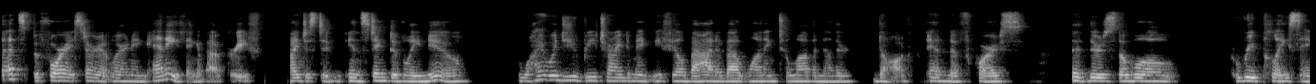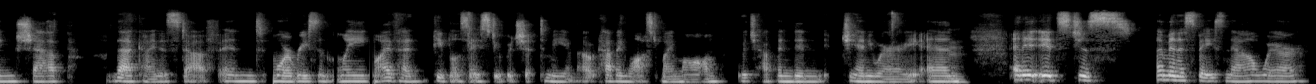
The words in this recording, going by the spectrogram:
that's before I started learning anything about grief. I just instinctively knew why would you be trying to make me feel bad about wanting to love another dog? And of course, there's the whole replacing Shep, that kind of stuff. And more recently, I've had people say stupid shit to me about having lost my mom, which happened in January. And mm. and it, it's just I'm in a space now where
